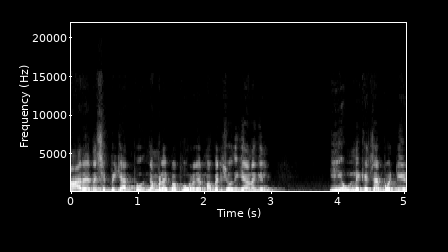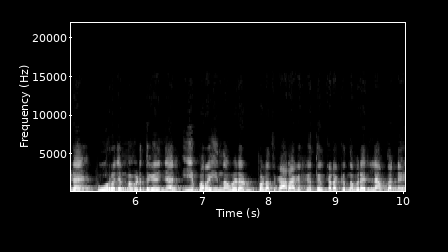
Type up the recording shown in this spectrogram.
ആരെ നശിപ്പിക്കാൻ നമ്മളിപ്പോൾ പൂർവജന്മം പരിശോധിക്കുകയാണെങ്കിൽ ഈ ഉണ്ണികൃഷ്ണൻ പോറ്റിയുടെ പൂർവജന്മം എടുത്തു കഴിഞ്ഞാൽ ഈ പറയുന്നവരുൾപ്പെടെ കാരാഗ്രഹത്തിൽ കിടക്കുന്നവരെല്ലാം തന്നെ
